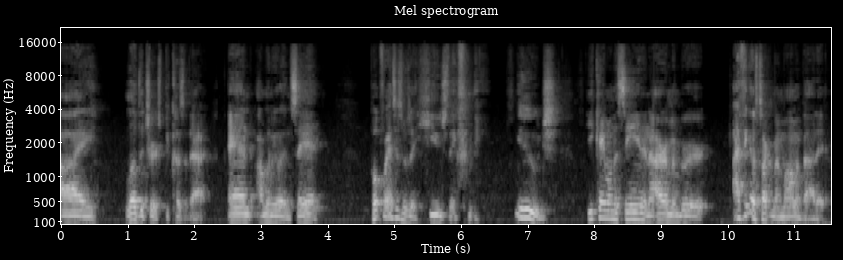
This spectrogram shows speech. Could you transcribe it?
I love the church because of that. And I'm going to go ahead and say it. Pope Francis was a huge thing for me. Huge. He came on the scene, and I remember, I think I was talking to my mom about it.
